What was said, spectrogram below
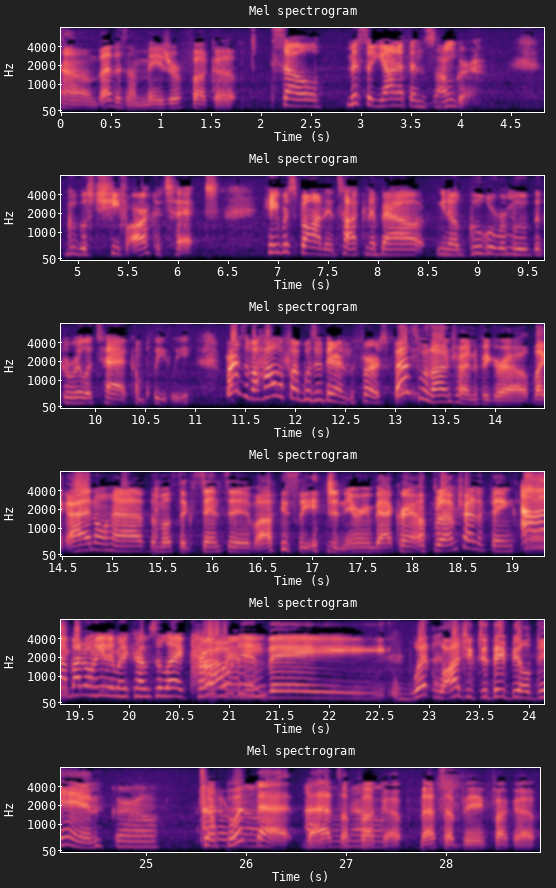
Damn, that is a major fuck up. So, Mr. Jonathan Zunger, Google's chief architect, he responded talking about, you know, Google removed the gorilla tag completely. First of all, how the fuck was it there in the first place? That's what I'm trying to figure out. Like, I don't have the most extensive, obviously, engineering background, but I'm trying to think. Like, Um, I don't either when it comes to like how did they? What logic did they build in Girl, to put know. that that's a don't fuck up. That's a big fuck up.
